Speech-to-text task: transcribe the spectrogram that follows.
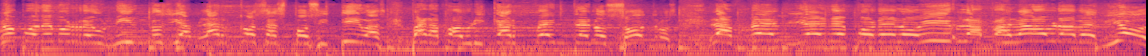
No podemos reunirnos y hablar cosas positivas para fabricar fe entre nosotros. La fe viene por el oír la palabra de Dios.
